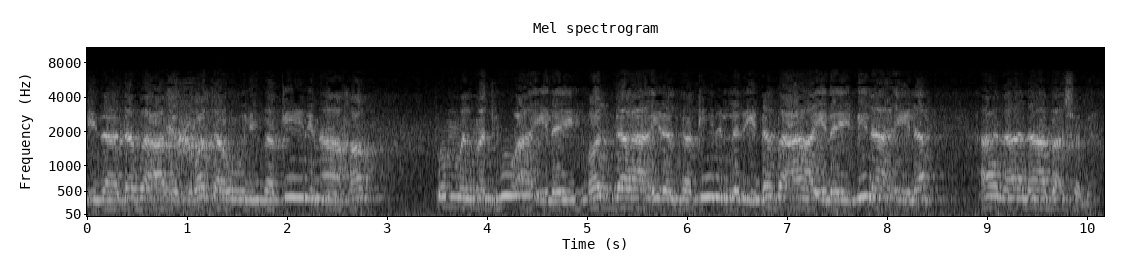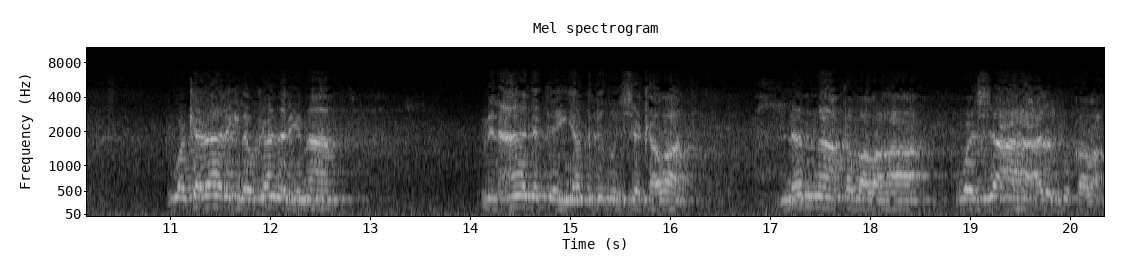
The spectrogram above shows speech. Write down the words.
إذا دفع فطرته لفقير آخر ثم المدفوع إليه ردها إلى الفقير الذي دفعها إليه بلا حيلة هذا لا بأس به. وكذلك لو كان الإمام من عادته يقبض الزكوات لما قبضها وزعها على الفقراء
